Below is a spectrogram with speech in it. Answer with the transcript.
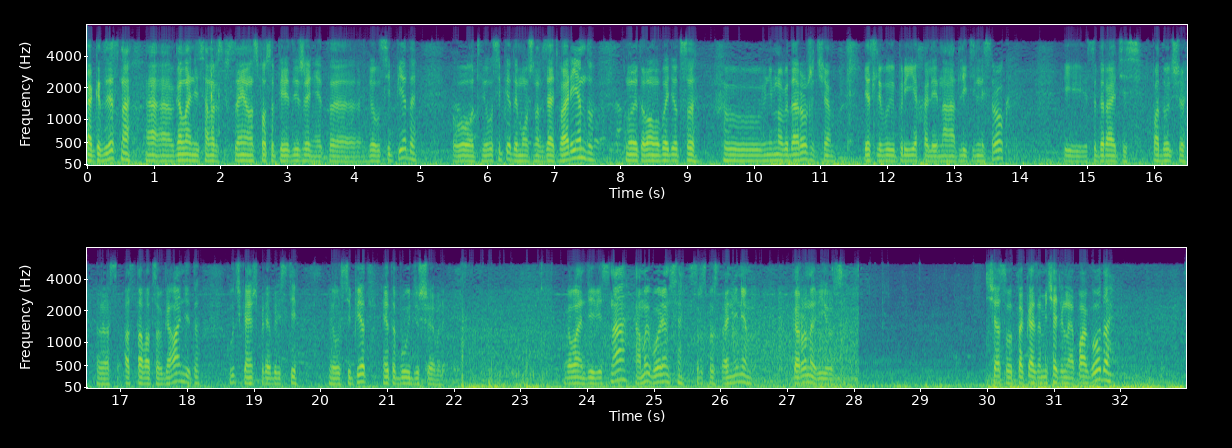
Как известно, э, в Голландии самый распространенный способ передвижения это велосипеды. Вот, велосипеды можно взять в аренду, но это вам обойдется немного дороже, чем если вы приехали на длительный срок и собираетесь подольше оставаться в Голландии, то лучше, конечно, приобрести велосипед, это будет дешевле. В Голландии весна, а мы боремся с распространением коронавируса. Сейчас вот такая замечательная погода.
